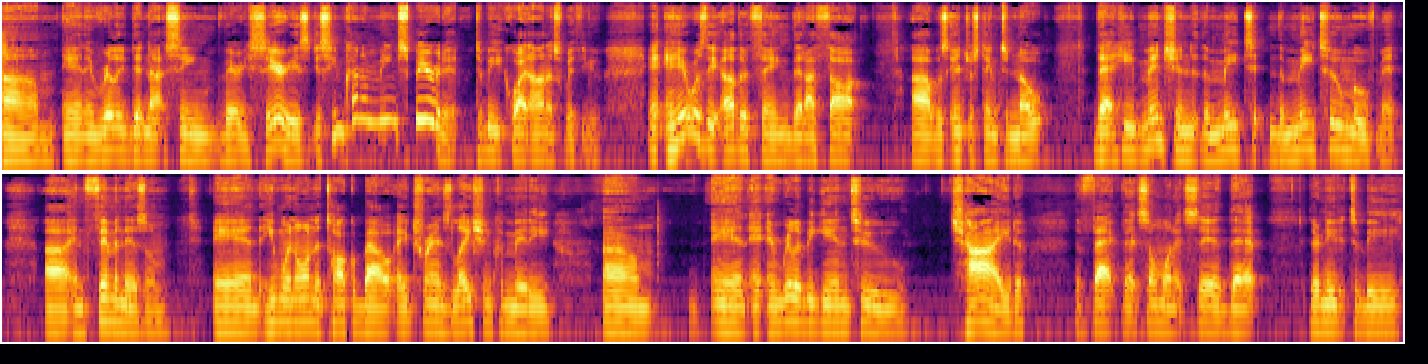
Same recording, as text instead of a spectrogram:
um, and it really did not seem very serious. It just seemed kind of mean spirited to be quite honest with you. And, and, here was the other thing that i thought uh, was interesting to note that he mentioned the me too, the me too movement uh, and feminism and he went on to talk about a translation committee um, and and really begin to chide the fact that someone had said that there needed to be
